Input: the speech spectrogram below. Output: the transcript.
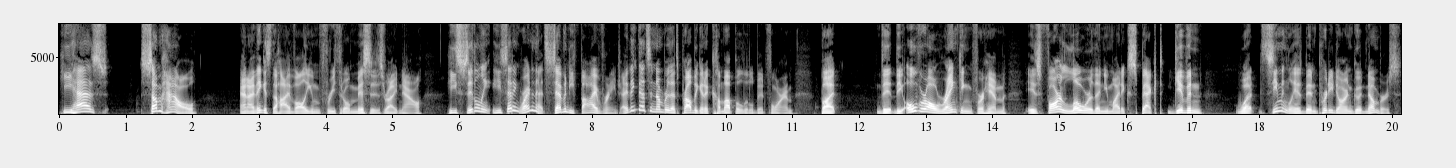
He has somehow, and I think it's the high volume free throw misses right now. He's sitting he's sitting right in that 75 range. I think that's a number that's probably going to come up a little bit for him, but the the overall ranking for him is far lower than you might expect given what seemingly has been pretty darn good numbers.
